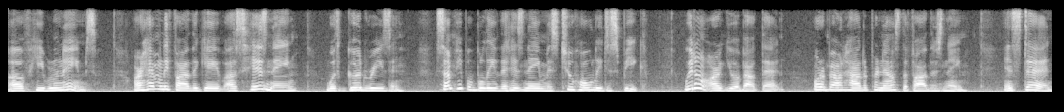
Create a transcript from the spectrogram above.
of Hebrew names. Our Heavenly Father gave us His name with good reason. Some people believe that His name is too holy to speak. We don't argue about that or about how to pronounce the Father's name. Instead,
